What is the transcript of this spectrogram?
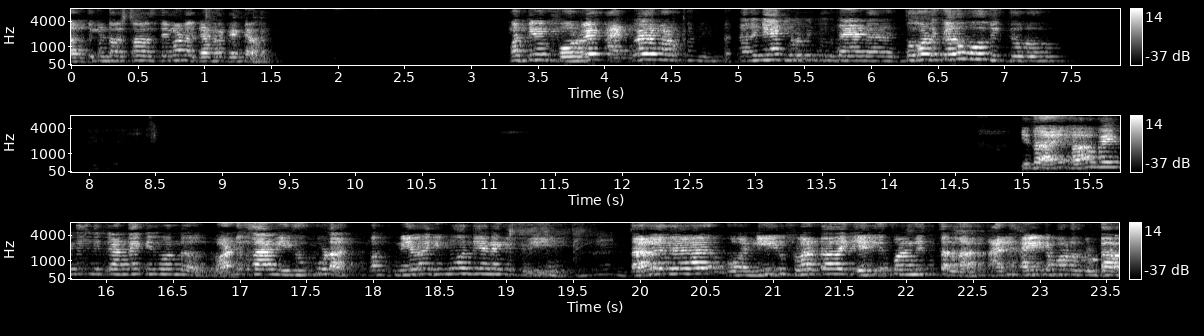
ಹತ್ತು ಮೀಟರ್ ಅಷ್ಟೇ ರಸ್ತೆ ಮಾಡಿ ಗಟ್ರ ಕಟ್ಟಾರ ಮತ್ತೆ ನೀವು ಫೋರ್ ವೇ ಅಕ್ವೈರ್ ಮಾಡ್ಕೊಂಡಿದ್ದ ಅದನ್ನ ಯಾಕೆ ಬಿಡ್ಬೇಕು ತಗೊಂಡ್ ಕೆಳಗೋದಿತ್ತು ಇವ್ರು. ಇದು ಅವೈಜ್ಞಾನಿಕ ಅನ್ನಕ್ಕೆ ಒಂದು ದೊಡ್ಡ ಕಾರಣ ಇದು ಕೂಡ. ಮತ್ ಮೇಲಾಗಿ ಇನ್ನೊಂದು ಏನಾಗಿತ್ರಿ ತಳಗ ನೀರು ಫ್ಲಡ್ ಆದಾಗ ಎಲ್ಲಿ ಬಂದಿತ್ತಲ್ಲ ಅಲ್ಲಿ ಹೈಟ್ ಮಾಡೋದು ಬಿಟ್ಟಾರ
